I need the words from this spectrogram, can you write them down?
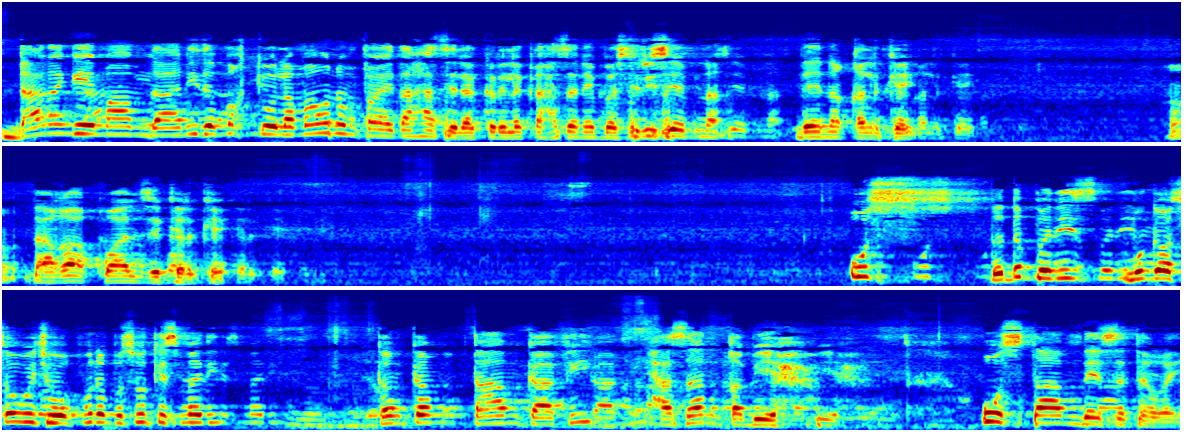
دارنګه امام دانی د مخکې علماو نم فائدہ حاصله کړې لکه حسن بصری صاحب نه د نقل کړي داغه اقوال ذکر کړي اوس د د پنيز مونږ اوسو چې وقفونه په څو قسمه دي کم کم تام کافی حسن قبیح اوس تام دې ستوي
